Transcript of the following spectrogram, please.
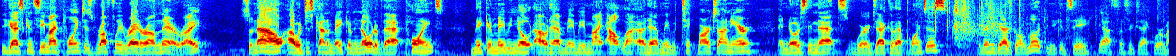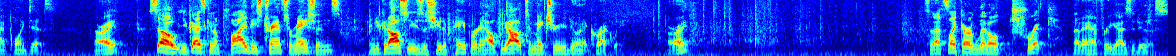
you guys can see my point is roughly right around there, right? So now I would just kind of make a note of that point, make a maybe note. I would have maybe my outline. I'd have maybe tick marks on here, and noticing that's where exactly that point is. And then you guys go and look, and you can see, yes, that's exactly where my point is. All right. So you guys can apply these transformations, and you could also use a sheet of paper to help you out to make sure you're doing it correctly. All right. So that's like our little trick that I have for you guys to do this.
